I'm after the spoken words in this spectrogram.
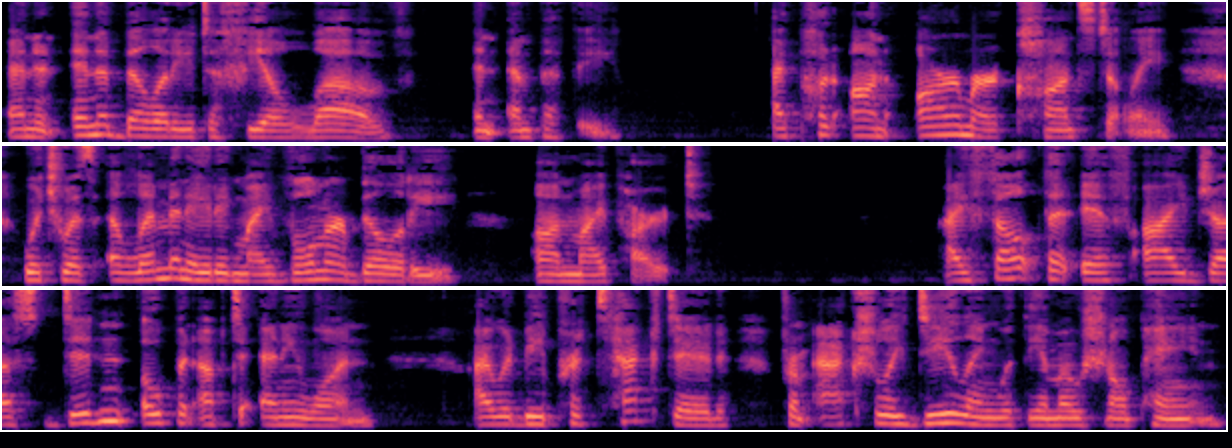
and an inability to feel love and empathy. I put on armor constantly, which was eliminating my vulnerability on my part. I felt that if I just didn't open up to anyone, I would be protected from actually dealing with the emotional pain.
